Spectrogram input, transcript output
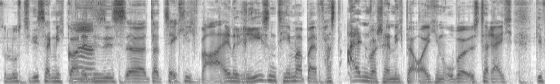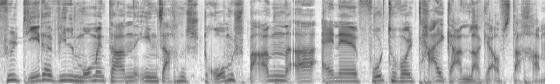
so lustig ist eigentlich gar nicht. Das ist äh, tatsächlich war ein Riesenthema bei fast allen wahrscheinlich bei euch in Oberösterreich. Gefühlt jeder will momentan in Sachen Strom sparen äh, eine Photovoltaikanlage aufs Dach haben.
